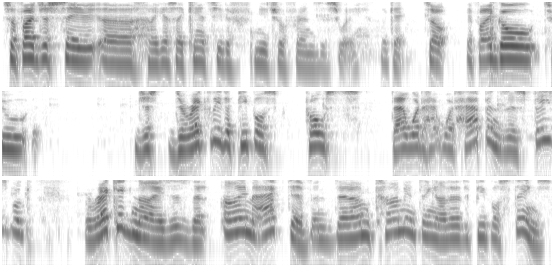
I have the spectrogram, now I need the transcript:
so if I just say uh I guess I can't see the mutual friends this way. Okay so if I go to just directly to people's posts that what ha what happens is Facebook recognizes that I'm active and that I'm commenting on other people's things.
